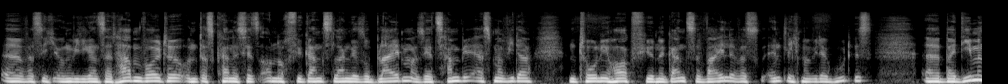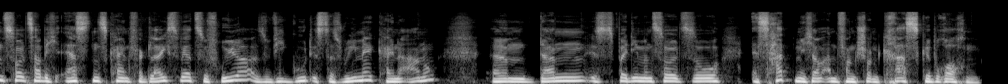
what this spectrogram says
äh, was ich irgendwie die ganze Zeit haben wollte. Und das kann es jetzt auch noch für ganz lange so bleiben. Also jetzt haben wir erstmal wieder einen Tony Hawk für eine ganze Weile, was endlich mal wieder gut ist. Äh, bei Demon's Souls habe ich erstens keinen Vergleichswert zu früher. Also wie gut ist das Remake? Keine Ahnung. Ähm, dann ist es bei Demon's Souls so, es hat mich am Anfang schon krass gebrochen.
